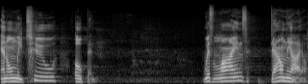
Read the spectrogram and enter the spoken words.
and only two open, with lines down the aisle.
